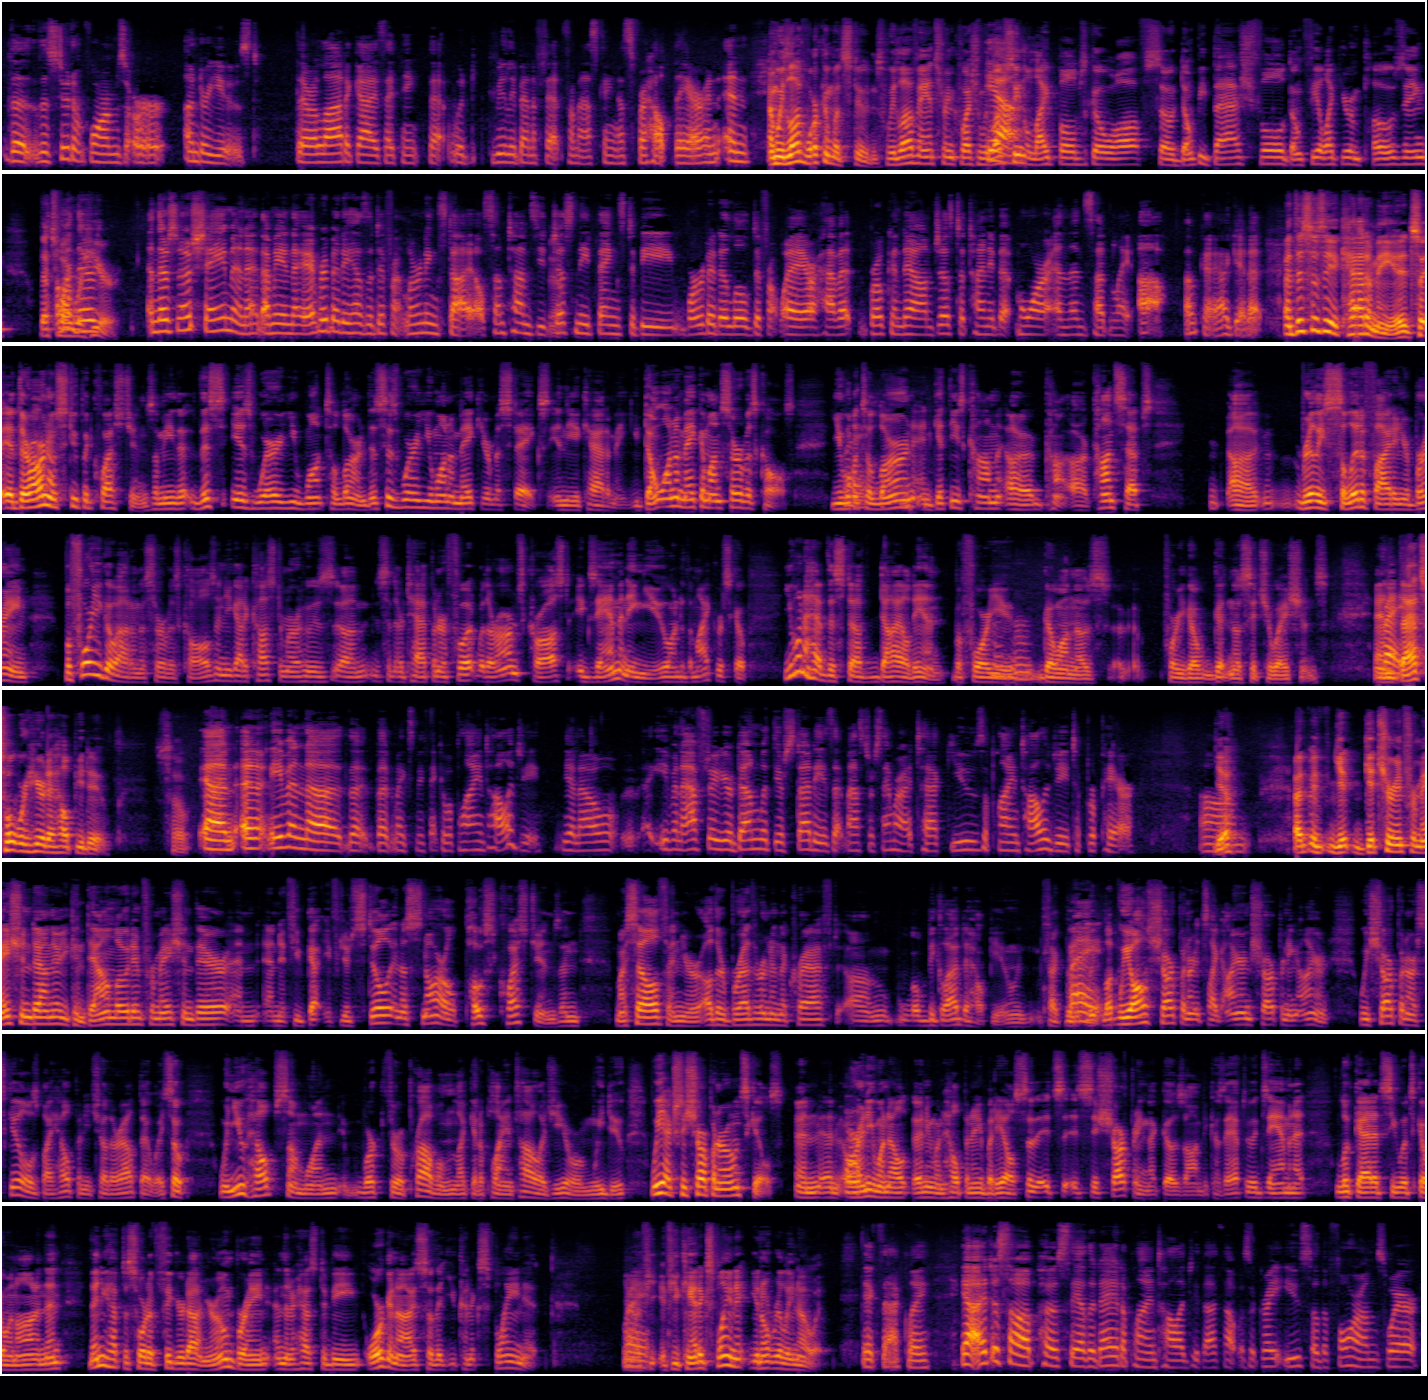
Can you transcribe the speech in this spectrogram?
the the student forums are underused. There are a lot of guys I think that would really benefit from asking us for help there, and and and we love working with students. We love answering questions. We yeah. love seeing the light bulbs go off. So don't be bashful. Don't feel like you're imposing. That's oh, why Oh, we're here. And there's no shame in it. I mean, everybody has a different learning style. Sometimes you Yeah. just need things to be worded a little different way or have it broken down just a tiny bit more, and then suddenly, ah, okay, I get it. And this is the academy. It's it, there are no stupid questions. I mean, th- this is where you want to learn. This is where you want to make your mistakes in the academy. You don't want to make them on service calls. You want to learn and get these com- uh, con- uh, concepts uh, really solidified in your brain before you go out on the service calls and you got a customer who's um, sitting there tapping her foot with her arms crossed, examining you under the microscope. You want to have this stuff dialed in before you Mhm. go on those, uh, before you go get in those situations, and Right. that's what we're here to help you do. So And and even uh, that that makes me think of appliantology. You know, even after you're done with your studies at Master Samurai Tech, use appliantology to prepare. Um, Yeah. Get, get your information down there. You can download information there, and and if you've got if you're still in a snarl, post questions, and myself and your other brethren in the craft um, will be glad to help you. In fact, we, Right. we, we all sharpen our. It's like iron sharpening iron. We sharpen our skills by helping each other out that way. So when you help someone work through a problem, like at appliantology, or when we do, we actually sharpen our own skills, and, and or anyone else, anyone helping anybody else. So it's it's this sharpening that goes on because they have to examine it, look at it, see what's going on, and then then you have to sort of figure it out in your own brain, and then it has to be organized so that you can explain it. You know, if, Right. you, if you can't explain it, you don't really know it. Exactly. Yeah, I just saw a post the other day at Appliantology that I thought was a great use of the forums where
